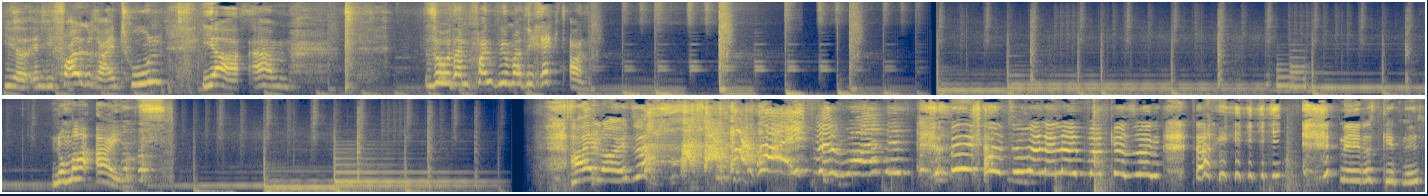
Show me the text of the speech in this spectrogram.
hier in die Folge reintun. Ja, ähm, so, dann fangen wir mal direkt an. Nummer 1. nee, das geht nicht.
